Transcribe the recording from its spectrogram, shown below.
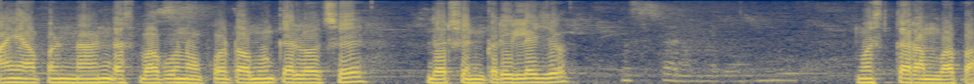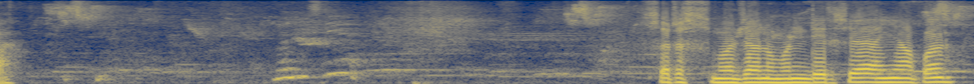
અહીંયા પણ નાનદાસ બાપુનો ફોટો મૂકેલો છે. દર્શન કરી લેજો. મસ્તરામ બાપા. સરસ મજાનું મંદિર છે અહીંયા પણ.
